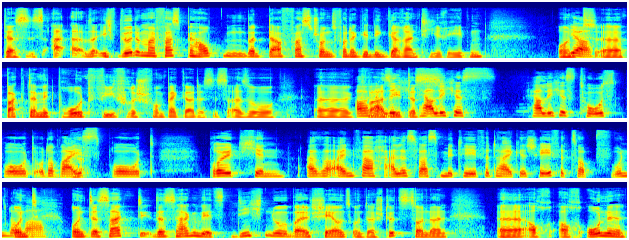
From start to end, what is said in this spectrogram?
das ist, also ich würde mal fast behaupten, man darf fast schon von der Gelinggarantie reden und ja. äh, backt damit Brot wie frisch vom Bäcker. Das ist also äh, quasi herrlich, das. Herrliches, herrliches Toastbrot oder Weißbrot, ja. Brötchen. Also einfach alles, was mit Hefeteig ist, Hefezopf, wunderbar. Und, und das, sagt, das sagen wir jetzt nicht nur, weil Share uns unterstützt, sondern äh, auch, auch ohne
